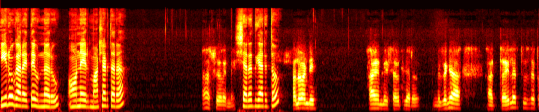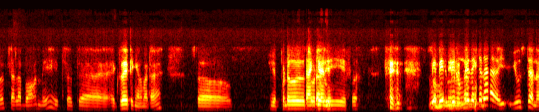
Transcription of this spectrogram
హీరో గారు అయితే ఉన్నారు. ఆన్ ఎయిర్ మాట్లాడతారా? షూర్ అండి. శరత్ గారితో. హలో అండి. హాయ్ అండి శరత్ గారు. నిజంగా ఆ ట్రైలర్ చూసాను చాలా బాగుంది. ఇట్స్ ఎక్సైటింగ్ అనమాట సో ఎప్పుడు చూడాలి మీరు యూస్టన్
